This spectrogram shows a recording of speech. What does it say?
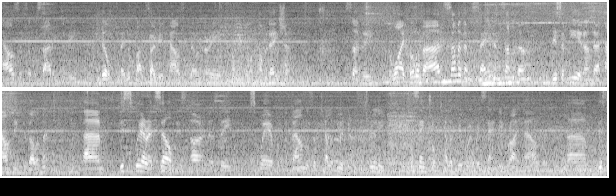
houses that were starting to be built. They look like Soviet houses, they were very economical accommodation. So the, the wide boulevards, some of them stayed and some of them disappeared under housing development. Um, this square itself is known as the square from the founders of Tel Aviv because it's really the central Tel Aviv where we're standing right now. Um, this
